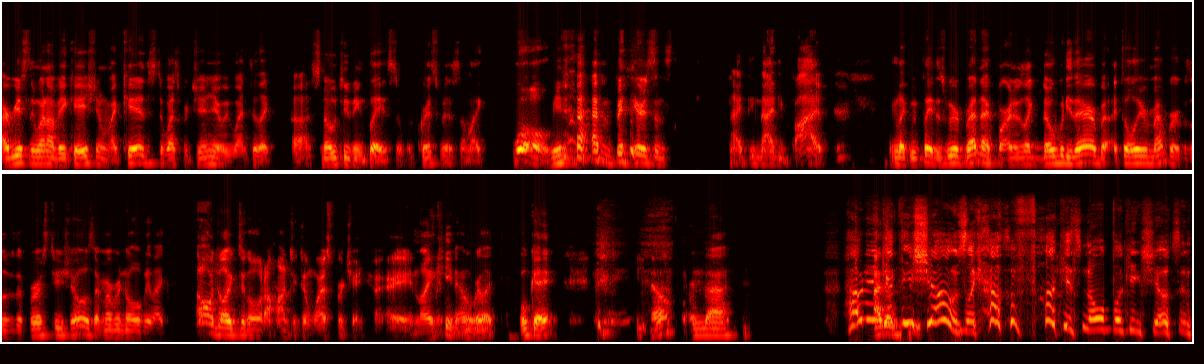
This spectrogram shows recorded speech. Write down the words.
I recently went on vacation with my kids to West Virginia. We went to like a snow tubing place over Christmas. I'm like, whoa, you know, I haven't been here since 1995. And like we played this weird redneck bar. There's like nobody there, but I totally remember because those were the first two shows. I remember Noel be like, "Oh, would you like to go to Huntington, West Virginia?" And like, you know, we're like, "Okay," you know, and uh, how did he get these shows? Like, how the fuck is Noel booking shows in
